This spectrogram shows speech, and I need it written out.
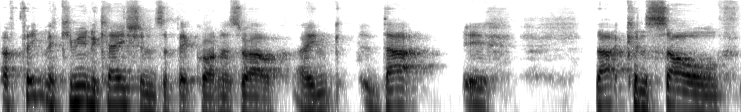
I think the communication's a big one as well. I think that that can solve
